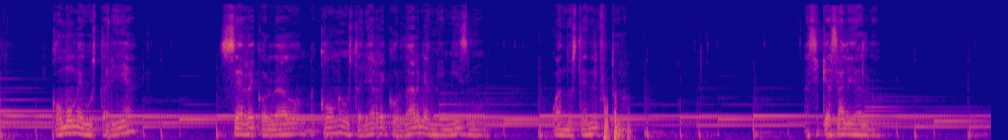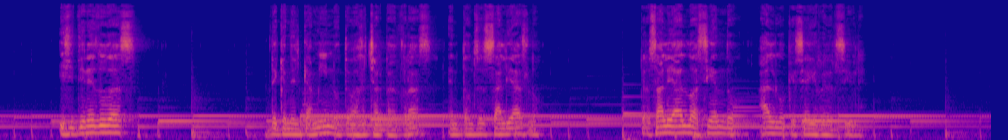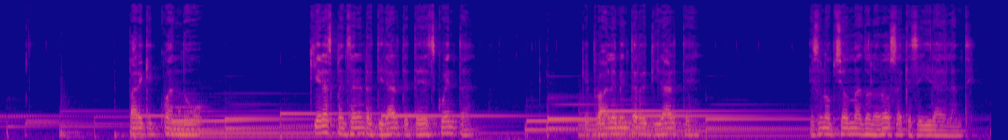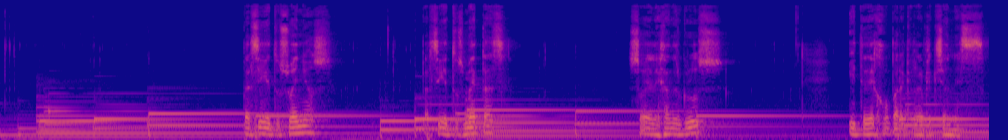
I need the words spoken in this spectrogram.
cómo me gustaría ser recordado, cómo me gustaría recordarme a mí mismo cuando esté en el futuro. Así que sal y hazlo. Y si tienes dudas de que en el camino te vas a echar para atrás, entonces sal y hazlo. Pero sal y hazlo haciendo algo que sea irreversible. Para que cuando quieras pensar en retirarte te des cuenta que probablemente retirarte es una opción más dolorosa que seguir adelante. Persigue tus sueños, persigue tus metas. Soy Alejandro Cruz y te dejo para que reflexiones.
